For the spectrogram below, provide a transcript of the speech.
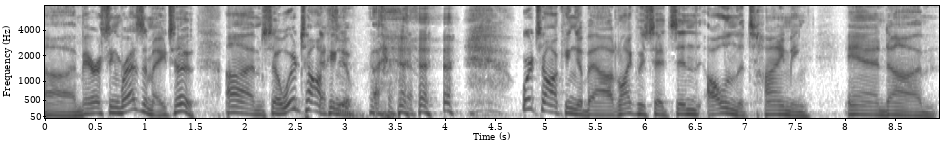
Uh, embarrassing resume too. Um, so we're talking. we're talking about, like we said, it's in all in the timing. And um,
